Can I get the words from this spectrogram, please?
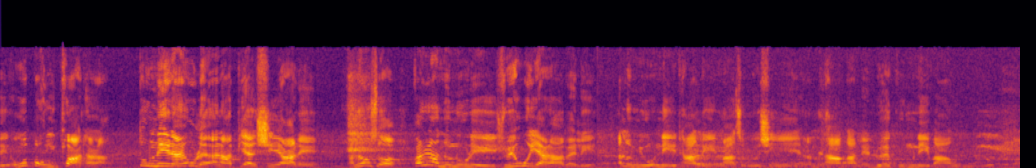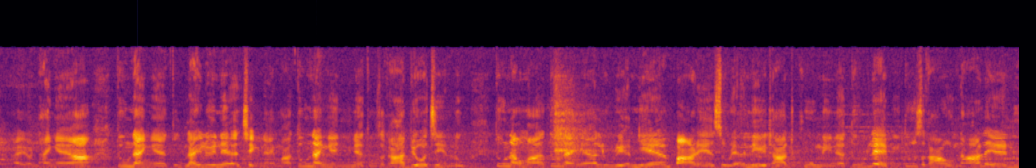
လေအဝတ်ပုံကြီးဖွာထားတာ तू နေတိုင်းကိုလည်းအဲ့ဒါပြန်ရှင်းရတယ် ဘာလို့ဆိုတော့ကာရနုံနုံတွေရွေးဝေရတာပဲလေအဲ့လိုမျိုးအနေထားလေးမှာဆိုလို့ရှိရင်အမလာကလည်းလွယ်ကူမနေပါဘူးလို့အဲ့တော့နိုင်ငံကသူ့နိုင်ငံသူ့လိုက်လွှင်းတဲ့အချိန်တိုင်းမှာသူ့နိုင်ငံကြီးနဲ့သူစကားပြောခြင်းလို့သူ့နောက်မှာသူ့နိုင်ငံကလူတွေအများအားပါတယ်ဆိုတဲ့အနေအထားတစ်ခုအနေနဲ့သူလှည့်ပြီးသူ့စကားကိုနားလဲတဲ့လူ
